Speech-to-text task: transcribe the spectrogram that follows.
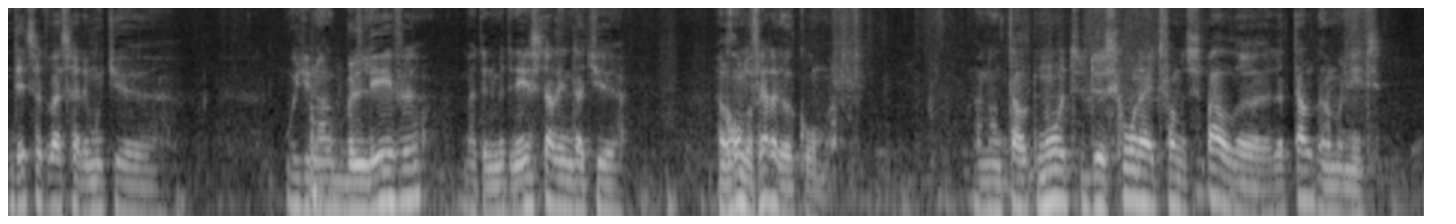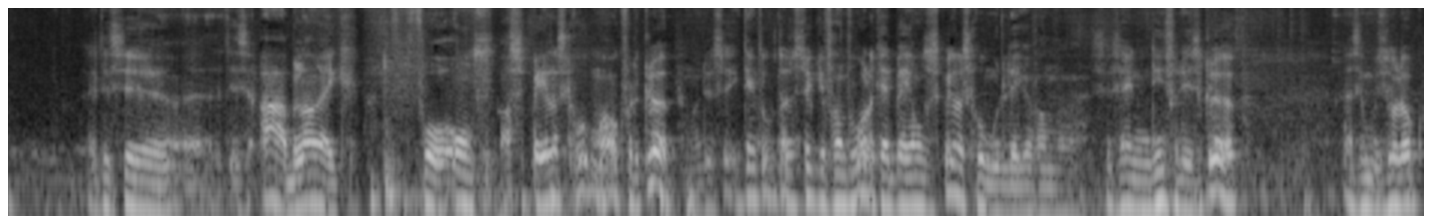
Dit soort wedstrijden moet je, moet je nou beleven met een, met een instelling dat je een ronde verder wil komen. En dan telt nooit de schoonheid van het spel, uh, dat telt namelijk niet. Het is, uh, het is A, belangrijk voor ons als spelersgroep, maar ook voor de club. Dus ik denk ook dat een stukje verantwoordelijkheid bij onze spelersgroep moet liggen. Van, uh, ze zijn in dienst van deze club. En ze zullen ook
